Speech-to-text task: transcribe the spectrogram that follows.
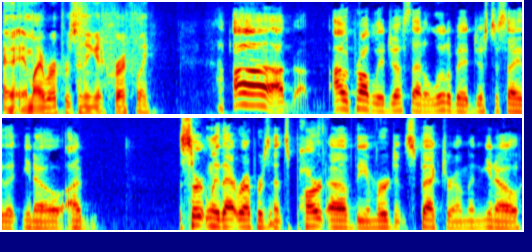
Am I representing it correctly? Uh, I, I would probably adjust that a little bit just to say that you know I certainly that represents part of the emergent spectrum, and you know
